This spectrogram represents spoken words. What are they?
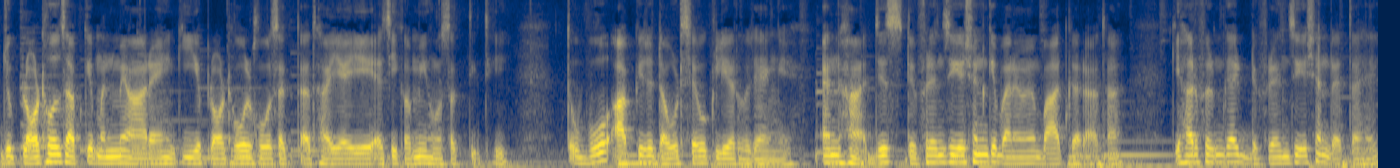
जो प्लॉट होल्स आपके मन में आ रहे हैं कि ये प्लॉट होल हो सकता था या ये ऐसी कमी हो सकती थी तो वो आपके जो डाउट्स है वो क्लियर हो जाएँगे। एंड हाँ जिस डिफ्रेंसीशन के बारे में बात कर रहा था कि हर फ़िल्म का एक डिफ्रेंसीशन रहता है,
